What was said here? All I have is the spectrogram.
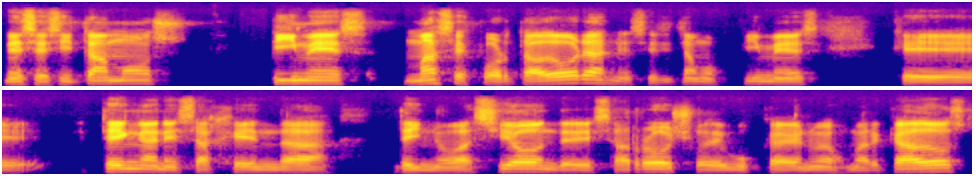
Necesitamos pymes más exportadoras, necesitamos pymes que tengan esa agenda de innovación, de desarrollo, de búsqueda de nuevos mercados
